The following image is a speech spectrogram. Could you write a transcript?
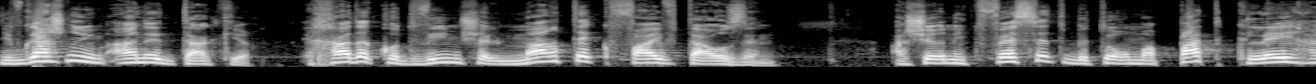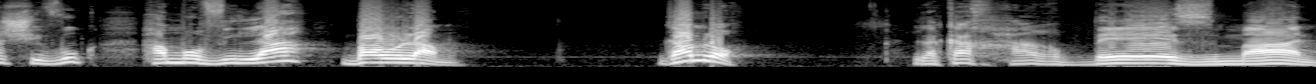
נפגשנו עם אננד ת'אקר, אחד הכותבים של MarTech 5000, אשר נתפסת בתור מפת כלי השיווק המובילה בעולם. גם לא. לקח הרבה זמן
